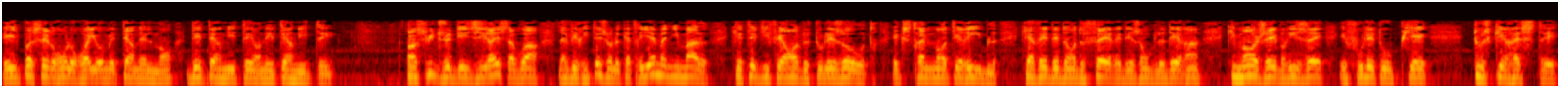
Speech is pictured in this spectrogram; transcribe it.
et ils posséderont le royaume éternellement, d'éternité en éternité. Ensuite, je désirais savoir la vérité sur le quatrième animal, qui était différent de tous les autres, extrêmement terrible, qui avait des dents de fer et des ongles d'airain, qui mangeait, brisait et foulait aux pieds tout ce qui restait,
